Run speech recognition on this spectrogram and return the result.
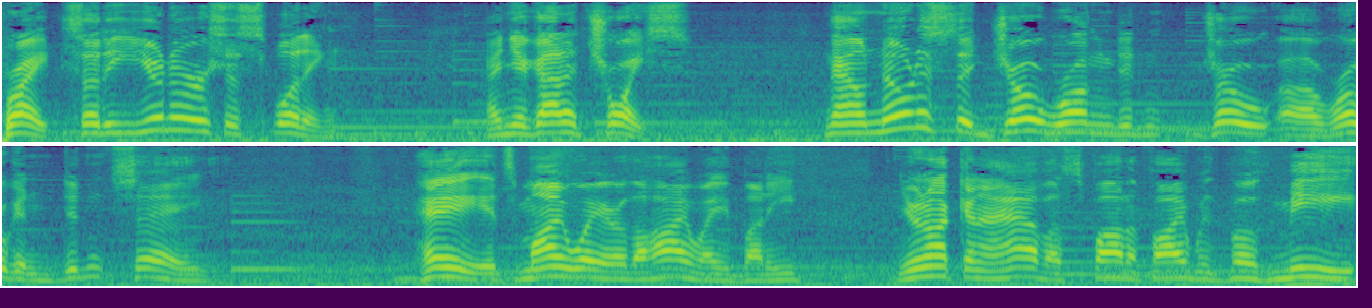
Right, so the universe is splitting, and you got a choice. Now, notice that Joe didn't. Joe uh, Rogan didn't say, "Hey, it's my way or the highway, buddy." You're not going to have a Spotify with both me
